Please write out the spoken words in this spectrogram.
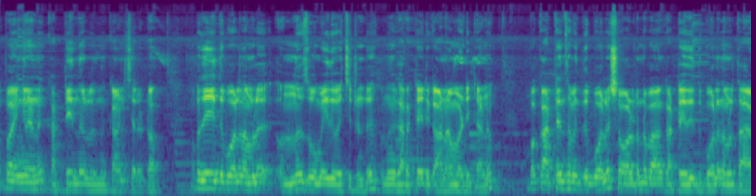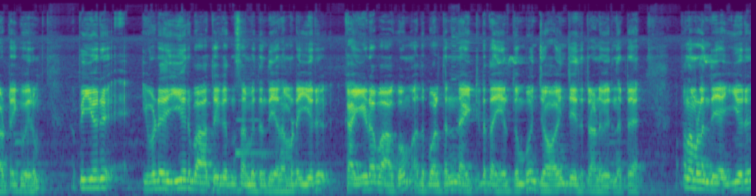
അപ്പോൾ എങ്ങനെയാണ് കട്ട് ചെയ്യുന്നുള്ളതെന്ന് കാണിച്ചു തരാം കേട്ടോ. അപ്പോൾ ഇതേ ഇതുപോലെ നമ്മൾ ഒന്ന് സൂം ചെയ്ത് വെച്ചിട്ടുണ്ട്. അപ്പോൾ നിങ്ങൾക്ക് കറക്റ്റായിട്ട് കാണാൻ വേണ്ടിയിട്ടാണ്. അപ്പോൾ കട്ട് ചെയ്യുന്ന സമയത്ത് ഇതുപോലെ ഷോൾഡറിന്റെ ഭാഗം കട്ട് ചെയ്ത് ഇതുപോലെ നമ്മൾ താഴോട്ടേക്ക് വരും. അപ്പോൾ ഈ ഒരു ഇവിടെ ഈ ഒരു ഭാഗത്തേക്ക് എത്തുന്ന സമയത്ത് എന്ത് ചെയ്യുക? നമ്മുടെ ഈ ഒരു കൈയുടെ ഭാഗവും അതുപോലെ തന്നെ നൈറ്റിയുടെ തയ്യൽ തുമ്പും ജോയിൻ ചെയ്തിട്ടാണ് വരുന്നിട്ട് അപ്പോൾ നമ്മൾ എന്ത് ചെയ്യുക? ഈ ഒരു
